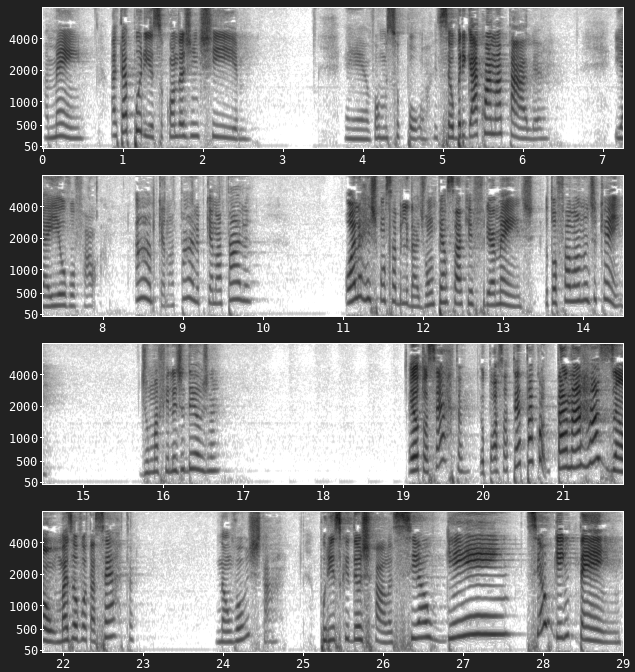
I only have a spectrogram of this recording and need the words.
Amém? Até por isso, quando a gente, é, vamos supor, se eu brigar com a Natália, e aí eu vou falar, ah, porque a Natália, porque a Natália. Olha a responsabilidade, vamos pensar aqui friamente. Eu estou falando de quem? De uma filha de Deus, né? Eu estou certa? Eu posso até estar tá, tá na razão, mas eu vou estar tá certa? Não vou estar. Por isso que Deus fala: se alguém, se alguém tem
